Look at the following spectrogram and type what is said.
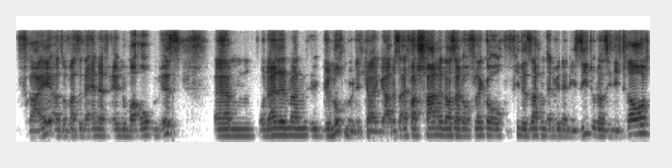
frei, also was in der NFL nun mal open ist. Ähm, und da hätte man genug Möglichkeiten gehabt. Es ist einfach schade, dass halt auch Flecker auch viele Sachen entweder nicht sieht oder sich nicht traut.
